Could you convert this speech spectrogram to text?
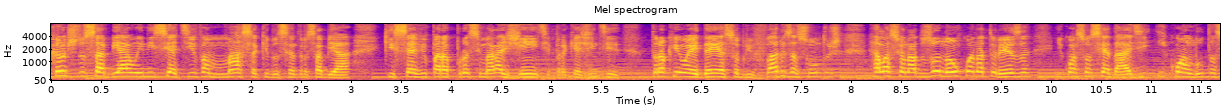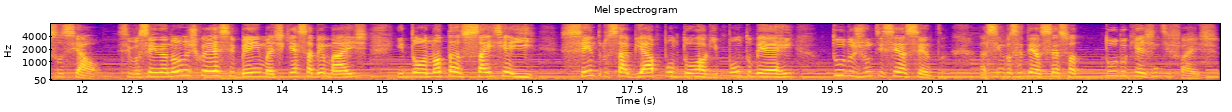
Cantos do Sabiá é uma iniciativa massa aqui do Centro Sabiá que serve para aproximar a gente, para que a gente troque uma ideia sobre vários assuntos relacionados ou não com a natureza e com a sociedade e com a luta social. Se você ainda não nos conhece bem, mas quer saber mais, então anota o site aí, centrosabiá.org.br, tudo junto e sem acento. Assim você tem acesso a tudo que a gente faz.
